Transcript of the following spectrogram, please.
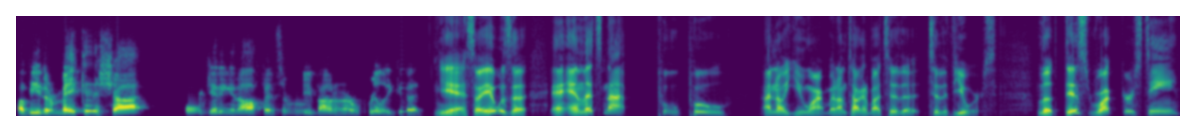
of either making the shot or getting an offensive rebound and are really good. Yeah, so it was a and, and let's not poo poo. I know you aren't, but I'm talking about to the to the viewers. Look, this Rutgers team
